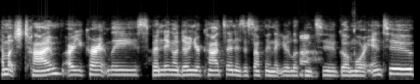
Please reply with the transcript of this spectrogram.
how much time are you currently spending on doing your content? Is it something that you're looking Ah. to go more into,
